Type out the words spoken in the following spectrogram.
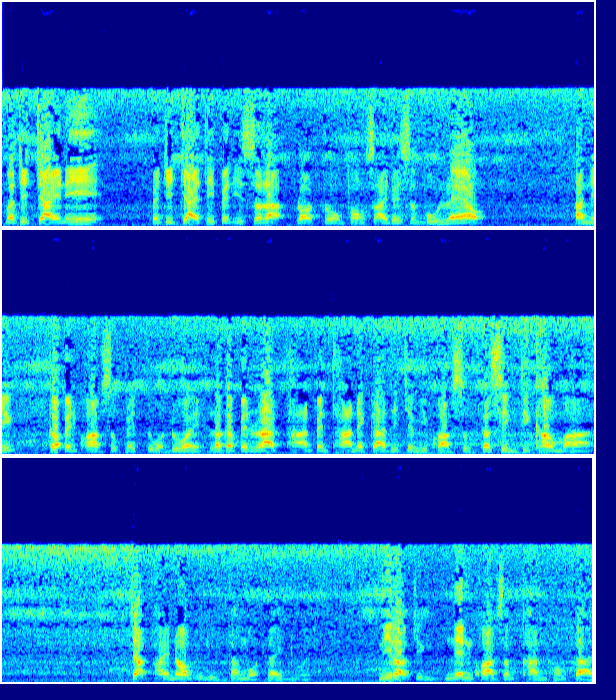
เมื่อจิตใจนี้เป็นจิตใจที่เป็นอิสระปลอดโปร่งผ่องใสโดยสมบูรณ์แล้ว อันนี้ก็เป็นความสุขในตัวด้วย แล้วก็เป็นรากฐานเป็นฐานในการที่จะมีความสุขกับสิ่งที่เข้ามา จากภายนอกอื่นๆทั้งหมดได้ด้วย นี่เราจึงเน้นความสำคัญของการ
